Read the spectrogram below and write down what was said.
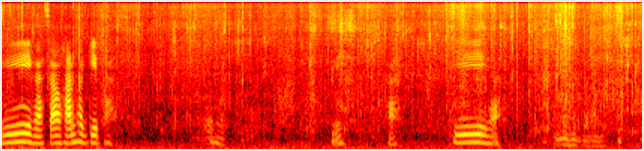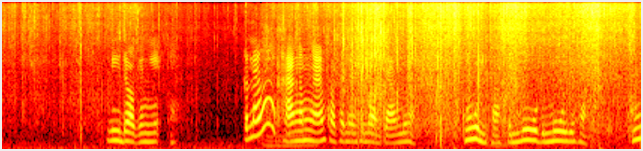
นี่ค่ะ สาวอังคารพาเก็บค่ะนี่ค่ะนี่ค่ะ นี่ดอกอย่างนี้ก็แล้วขางามๆค่ะพ่อแม่พี่น้องจ้าด้วยค่ะกูนค่ะ เป็นมูเป็นมูอยู่ค่ะกู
